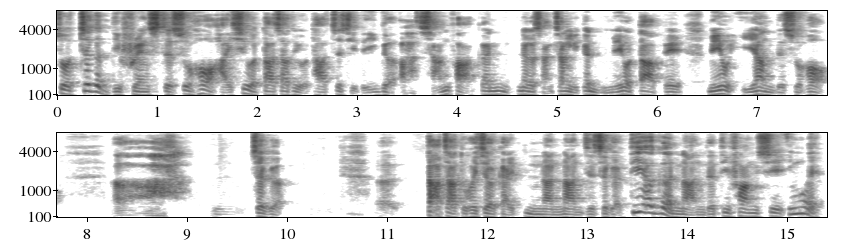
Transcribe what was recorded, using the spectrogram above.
做这个 difference 的时候，还是有大家都有他自己的一个啊想法，跟那个想象力跟没有搭配、没有一样的时候，啊。这个，呃，大家都会这改难难的这个。第二个难的地方是因为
